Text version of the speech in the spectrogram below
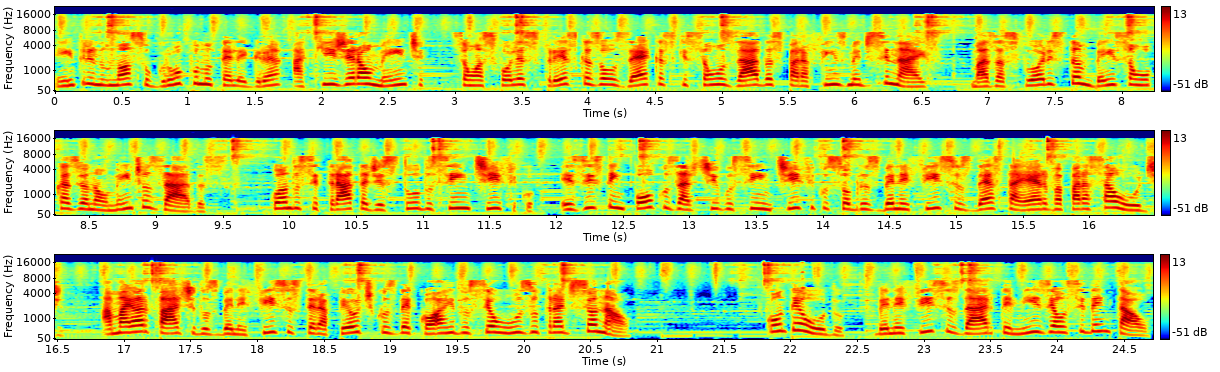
Entre no nosso grupo no Telegram, aqui geralmente, são as folhas frescas ou secas que são usadas para fins medicinais, mas as flores também são ocasionalmente usadas. Quando se trata de estudo científico, existem poucos artigos científicos sobre os benefícios desta erva para a saúde. A maior parte dos benefícios terapêuticos decorre do seu uso tradicional. Conteúdo: Benefícios da Artemisia ocidental.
